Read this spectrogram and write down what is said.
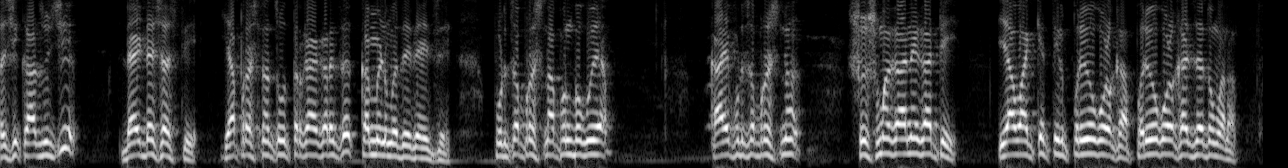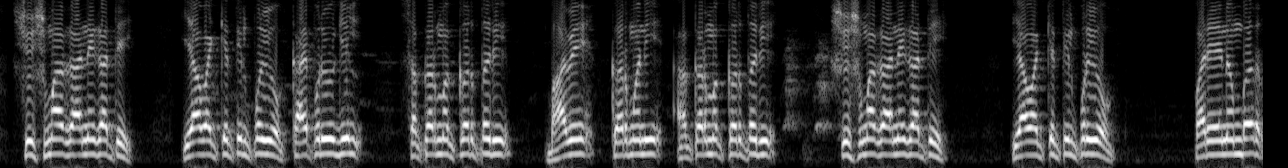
तशी काजूची डायडॅश असते. या प्रश्नाचं उत्तर काय करायचं? कमेंटमध्ये द्यायचं. आहे पुढचा प्रश्न आपण बघूया. काय पुढचा प्रश्न? सुषमा गाणे गाते. या वाक्यातील प्रयोग ओळखा. प्रयोग ओळखायचा आहे तुम्हाला. सुषमा गाणे गाते. या वाक्यातील प्रयोग. काय प्रयोग येईल? सकर्मक कर्तरी भावे कर्मणी अकर्मक कर्तरी सुषमा गाणे गाते. या वाक्यातील प्रयोग. पर्याय नंबर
